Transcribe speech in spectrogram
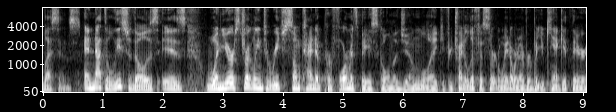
lessons. And not the least of those is when you're struggling to reach some kind of performance based goal in the gym, like if you're trying to lift a certain weight or whatever, but you can't get there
